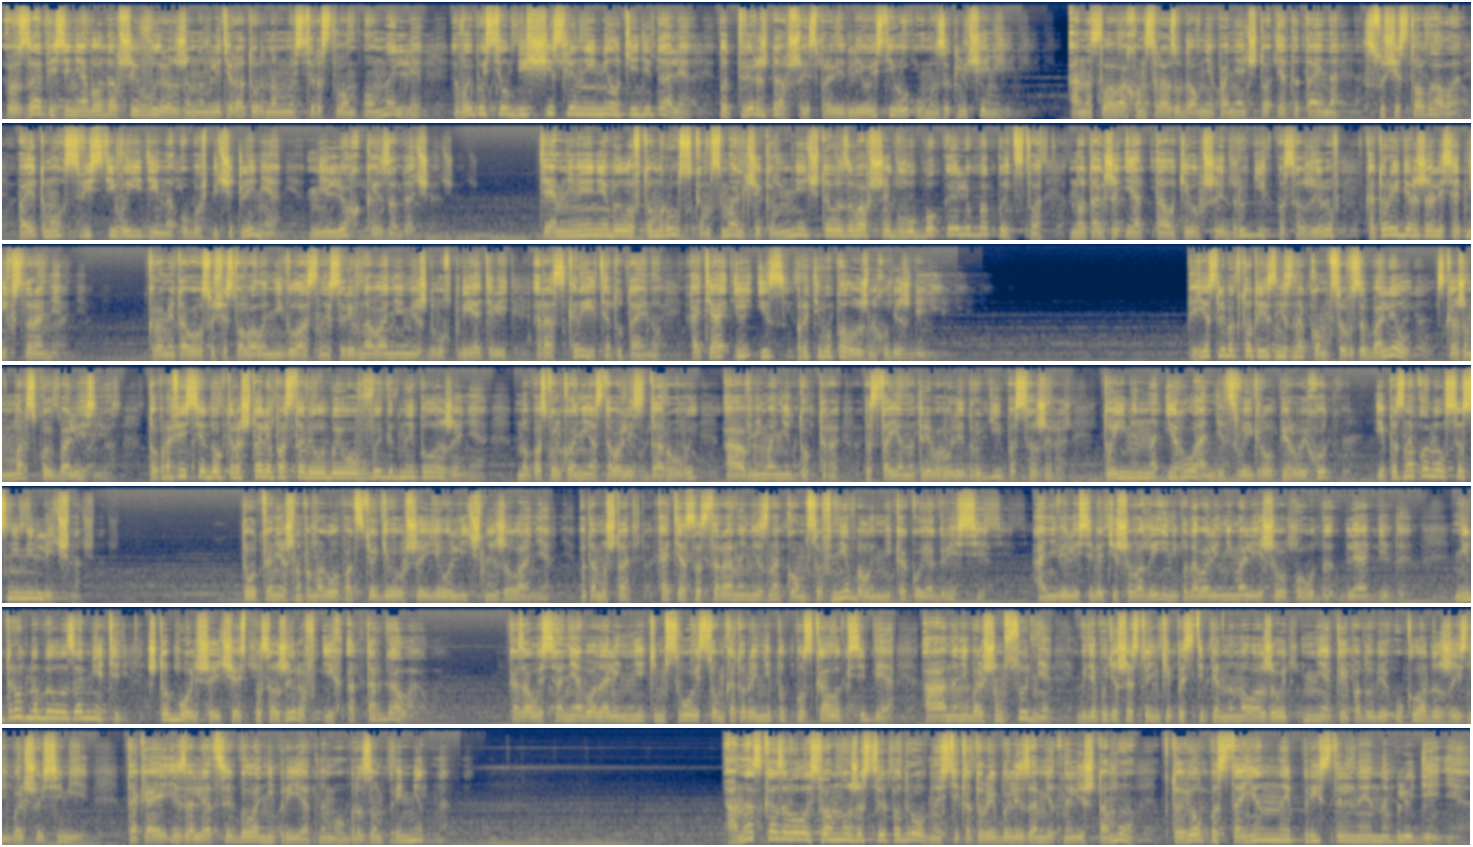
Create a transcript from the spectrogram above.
В записи, не обладавшей выраженным литературным мастерством О'Мелли, выпустил бесчисленные мелкие детали, подтверждавшие справедливость его умозаключений. А на словах он сразу дал мне понять, что эта тайна существовала, поэтому свести воедино оба впечатления – нелегкая задача. Тем не менее, было в том русском с мальчиком нечто вызывавшее глубокое любопытство, но также и отталкивавшее других пассажиров, которые держались от них в стороне. Кроме того, существовало негласное соревнование между двух приятелей раскрыть эту тайну, хотя и из противоположных убеждений. Если бы кто-то из незнакомцев заболел, скажем, морской болезнью, то профессия доктора Шталя поставила бы его в выгодное положение. Но поскольку они оставались здоровы, а внимание доктора постоянно требовали другие пассажиры, то именно ирландец выиграл первый ход и познакомился с ними лично. Тут, конечно, помогло подстегивавшее его личное желание, потому что, хотя со стороны незнакомцев не было никакой агрессии, они вели себя тише воды и не подавали ни малейшего повода для обиды. Нетрудно было заметить, что большая часть пассажиров их отторгала. Казалось, они обладали неким свойством, которое не подпускало к себе, а на небольшом судне, где путешественники постепенно налаживают некое подобие уклада жизни большой семьи, такая изоляция была неприятным образом приметна. Она сказывалась во множестве подробностей, которые были заметны лишь тому, кто вел постоянное пристальное наблюдение.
